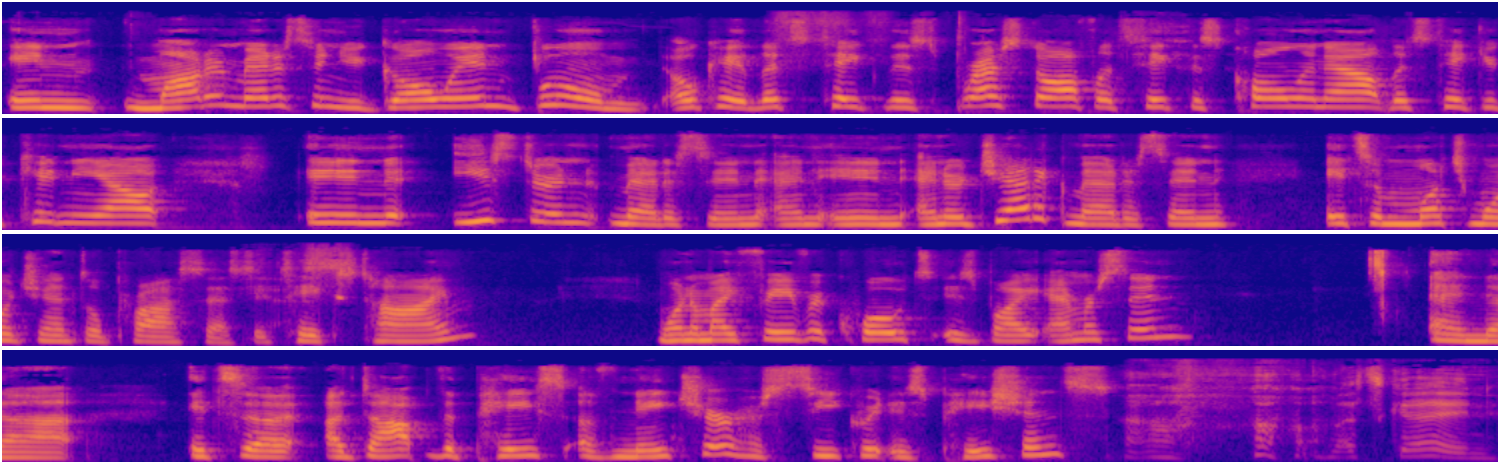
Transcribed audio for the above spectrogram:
In modern medicine, you go in, boom, okay, let's take this breast off, let's take this colon out, let's take your kidney out. In Eastern medicine and in energetic medicine, it's a much more gentle process. It takes time. One of my favorite quotes is by Emerson, and uh, it's uh, adopt the pace of nature. Her secret is patience. Oh, that's good.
